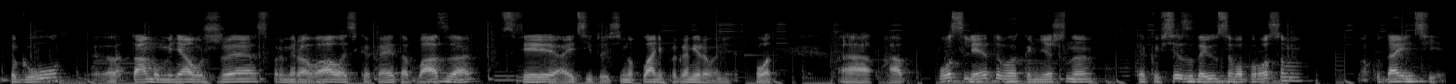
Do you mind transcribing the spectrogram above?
БГУ, э, там у меня уже сформировалась какая-то база в сфере IT, то есть именно в плане программирования. Вот. А, а после этого, конечно, как и все задаются вопросом, а куда идти?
